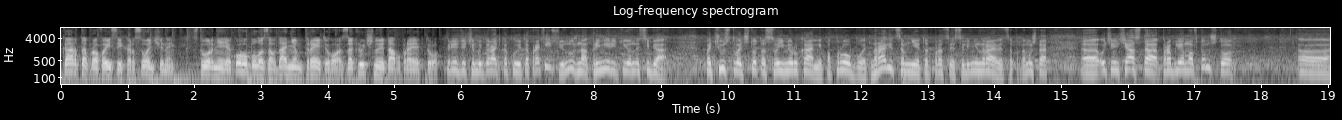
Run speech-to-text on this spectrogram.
Карта професій Херсонщини, створення якого було завданням третього заключного етапу проєкту. Прежде чем выбирать какую-то профессию, нужно примерить ее на себя, почувствовать что-то своими руками, попробовать, нравится мне этот процесс или не нравится. Потому что э, очень часто проблема в том, что э,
